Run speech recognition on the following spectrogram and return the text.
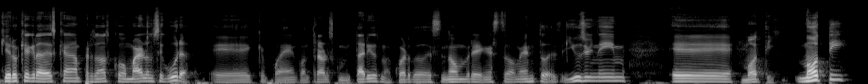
quiero que agradezcan a personas como Marlon Segura, eh, que pueden encontrar los comentarios. Me acuerdo de ese nombre en este momento, de ese username. Eh, Moti. Moti,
